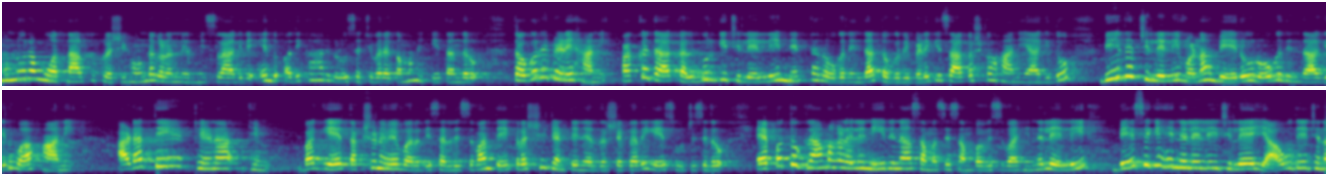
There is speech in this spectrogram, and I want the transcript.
ಮುನ್ನೂರ ಮೂವತ್ನಾಲ್ಕು ಕೃಷಿ ಹೊಂಡಗಳನ್ನು ನಿರ್ಮಿಸಲಾಗಿದೆ ಎಂದು ಅಧಿಕಾರಿಗಳು ಸಚಿವರ ಗಮನಕ್ಕೆ ತಂದರು. ತೊಗರಿ ಬೆಳೆ ಹಾನಿ, ಪಕ್ಕದ ಕಲಬುರಗಿ ಜಿಲ್ಲೆಯಲ್ಲಿ ನೆಟ್ಟ ರೋಗದಿಂದ ತೊಗರಿ ಬೆಳೆಗೆ ಸಾಕಷ್ಟು ಹಾನಿಯಾಗಿದ್ದು, ಬೀದರ್ ಜಿಲ್ಲೆಯಲ್ಲಿ ಒಣ ಬೇರು ರೋಗದಿಂದಾಗಿರುವ ಹಾನಿ. ಅಡತಿ, ಠೆಣ, ಠಿಂ ಬಗ್ಗೆ ತಕ್ಷಣವೇ ವರದಿ ಸಲ್ಲಿಸುವಂತೆ ಕೃಷಿ ಜಂಟಿ ನಿರ್ದೇಶಕರಿಗೆ ಸೂಚಿಸಿದರು. ಎಪ್ಪತ್ತು ಗ್ರಾಮಗಳಲ್ಲಿ ನೀರಿನ ಸಮಸ್ಯೆ ಸಂಭವಿಸುವ ಹಿನ್ನೆಲೆಯಲ್ಲಿ, ಬೇಸಿಗೆ ಹಿನ್ನೆಲೆಯಲ್ಲಿ ಜಿಲ್ಲೆಯ ಯಾವುದೇ ಜನ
